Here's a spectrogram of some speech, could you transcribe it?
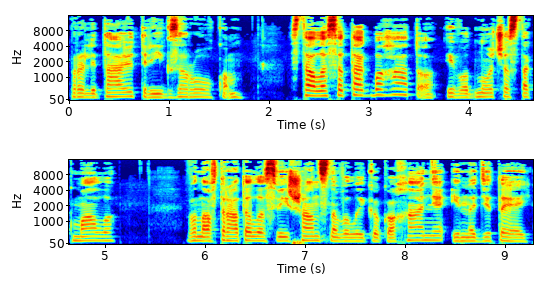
пролітають рік за роком. Сталося так багато і водночас так мало. Вона втратила свій шанс на велике кохання і на дітей,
